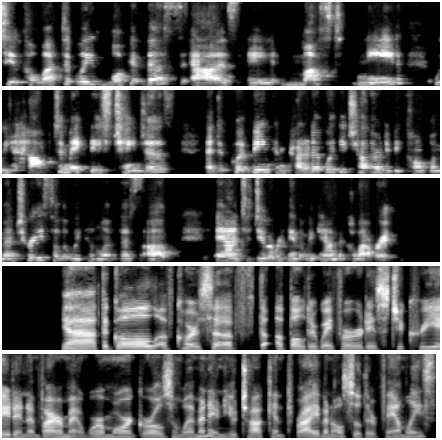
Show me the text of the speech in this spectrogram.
to collectively look at this as a must need. We have to make these changes and to quit being competitive with each other and to be complementary so that we can lift this up and to do everything that we can to collaborate. Yeah, the goal, of course, of the, a Bolder Way Forward is to create an environment where more girls and women in Utah can thrive and also their families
